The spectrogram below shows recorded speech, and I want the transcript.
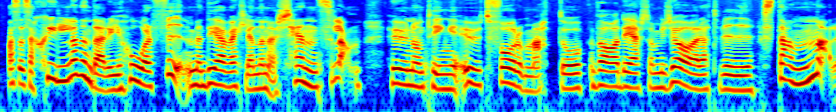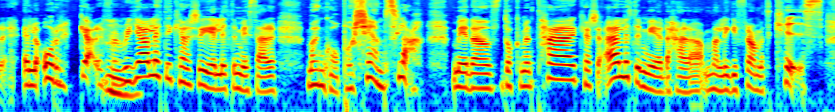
Alltså så här, skillnaden där är ju hårfin, men det är verkligen den här känslan. Hur någonting är utformat och vad det är som gör att vi stannar eller orkar. För reality kanske är lite mer så här, man går på känsla. Medan dokumentär kanske är lite mer det här, man lägger fram ett case.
